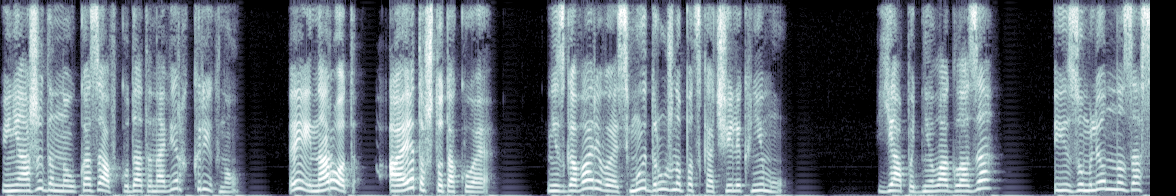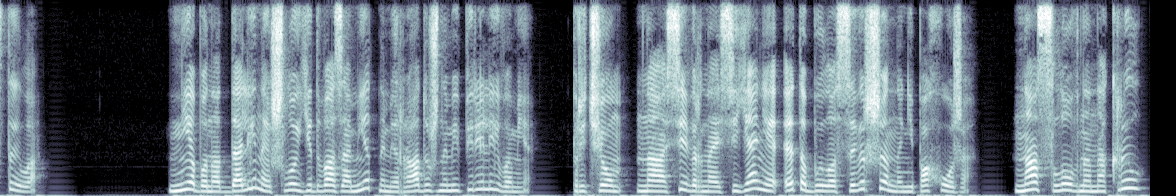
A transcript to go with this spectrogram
И неожиданно указав куда-то наверх, крикнул. «Эй, народ, а это что такое?» Не сговариваясь, мы дружно подскочили к нему. Я подняла глаза и изумленно застыла. Небо над долиной шло едва заметными радужными переливами. Причем на северное сияние это было совершенно не похоже. Нас словно накрыл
